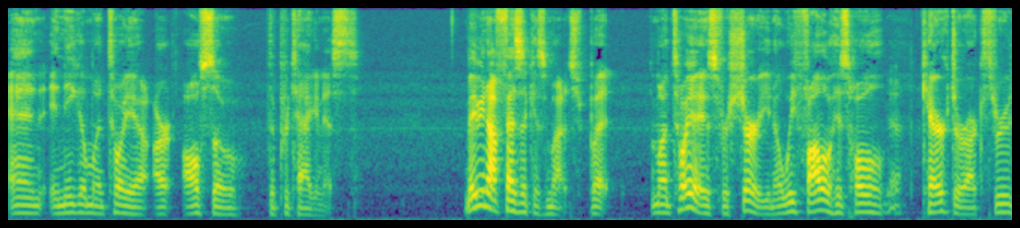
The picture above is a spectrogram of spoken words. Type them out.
and Inigo Montoya are also the protagonists. Maybe not Fezzik as much, but Montoya is for sure. You know, we follow his whole Yeah. character arc through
